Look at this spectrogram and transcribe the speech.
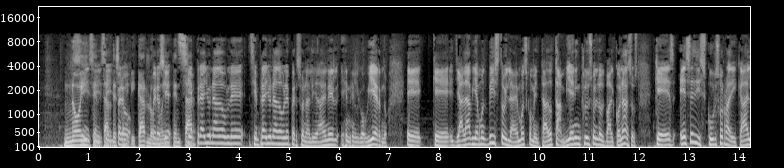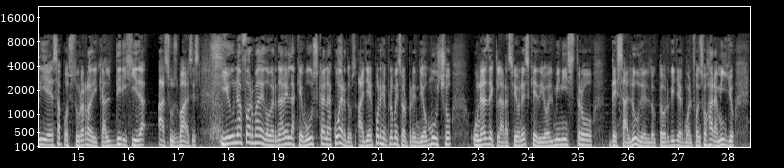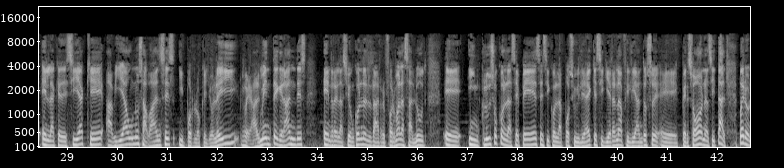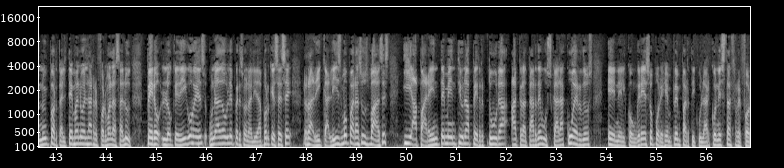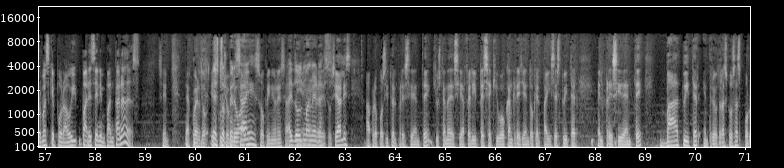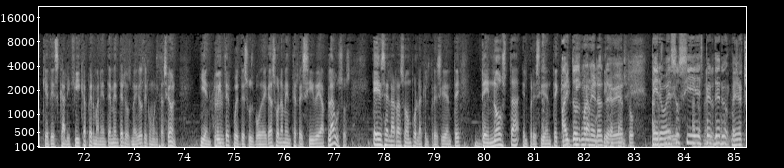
no intentar descalificarlo, no intentar. Siempre hay una doble, siempre hay una doble personalidad en el en el gobierno. Eh, que ya la habíamos visto y la hemos comentado también incluso en los balconazos, que es ese discurso radical y esa postura radical dirigida a sus bases y una forma de gobernar en la que buscan acuerdos. Ayer, por ejemplo, me sorprendió mucho unas declaraciones que dio el ministro de Salud, el doctor Guillermo Alfonso Jaramillo, en la que decía que había unos avances y por lo que yo leí, realmente grandes en relación con la reforma a la salud, eh, incluso con las EPS y con la posibilidad de que siguieran afiliándose eh, personas y tal. Bueno, no importa, el tema no es la reforma a la salud, pero lo que digo es una doble personalidad porque es ese radicalismo para sus bases y aparentemente una apertura a tratar de buscar acuerdos en el Congreso, por ejemplo, en particular con estas reformas que por hoy parecen empantanadas. Sí, de acuerdo. Escucho mensajes, opiniones hay dos en maneras. redes sociales. A propósito del presidente, que usted me decía, Felipe, se equivocan creyendo que el país es Twitter. El presidente va a Twitter, entre otras cosas, porque descalifica permanentemente los medios de comunicación. Y en Twitter, pues de sus bodegas solamente recibe aplausos. Esa es la razón por la que el presidente denosta, el presidente critica, Hay dos maneras de ver. Pero eso medios- sí es perder,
